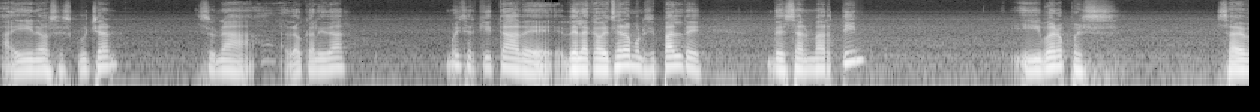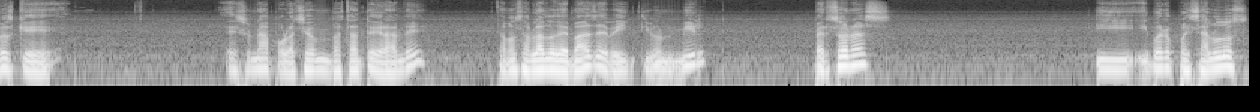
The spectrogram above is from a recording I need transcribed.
Ahí nos escuchan es una localidad muy cerquita de, la cabecera municipal de, de San Martín. Y bueno, pues sabemos que es una población bastante grande. Estamos hablando de más de 21 mil personas. Y, bueno, pues saludos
